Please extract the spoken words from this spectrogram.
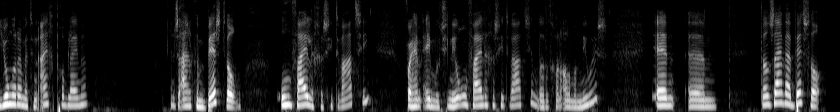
jongeren met hun eigen problemen. Dus eigenlijk een best wel onveilige situatie. Voor hem emotioneel onveilige situatie, omdat het gewoon allemaal nieuw is. En um, dan zijn wij best wel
